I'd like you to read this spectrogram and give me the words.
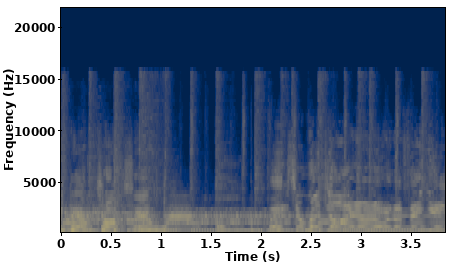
The damn truck, Sam. Wait, it's a rental. I don't know where the thing is.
